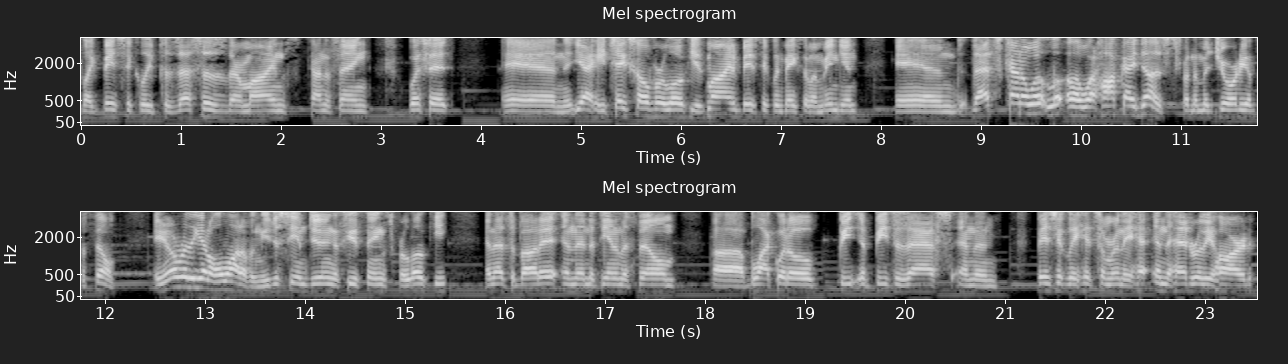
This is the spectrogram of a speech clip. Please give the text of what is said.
like basically possesses their minds, kind of thing, with it. And yeah, he takes over Loki's mind, basically makes him a minion, and that's kind of what uh, what Hawkeye does for the majority of the film. And you don't really get a whole lot of him. You just see him doing a few things for Loki, and that's about it. And then at the end of the film, uh, Black Widow beat, beats his ass and then basically hits him really in the head really hard,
